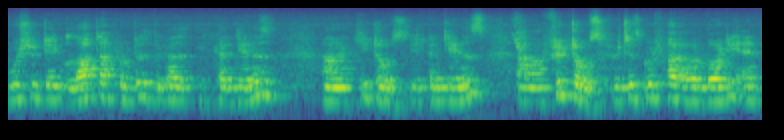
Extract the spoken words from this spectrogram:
we should take lot of fruits because it contains uh. It contains uh, fructose, which is good for our body, and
